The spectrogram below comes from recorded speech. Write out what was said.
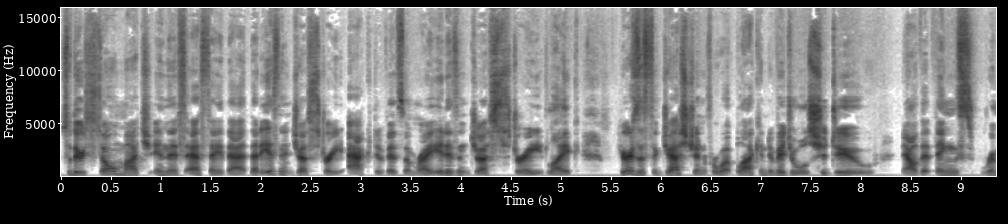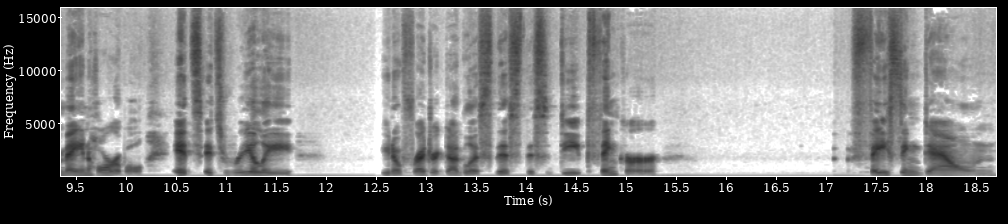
So there's so much in this essay that that isn't just straight activism right? It isn't just straight like here's a suggestion for what black individuals should do now that things remain horrible. It's it's really you know frederick douglass this this deep thinker facing down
